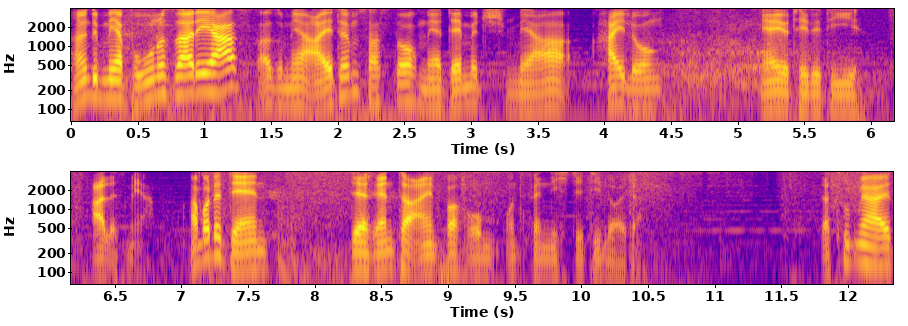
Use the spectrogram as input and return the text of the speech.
Na, wenn du mehr Bonus-AD hast, also mehr Items, hast du auch mehr Damage, mehr Heilung, mehr Utility, alles mehr. Aber der Dan, der rennt da einfach rum und vernichtet die Leute. Da tut mir halt,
